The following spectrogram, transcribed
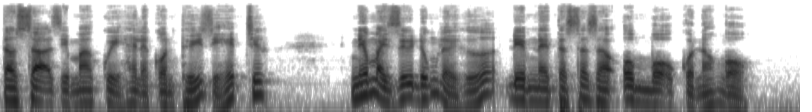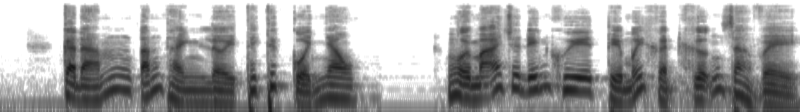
Tao sợ gì ma quỷ hay là con Thúy gì hết chứ. Nếu mày giữ đúng lời hứa, đêm nay ta sẽ ra ôm mộ của nó ngủ. Cả đám tán thành lời thách thức của nhau. Ngồi mãi cho đến khuya thì mới khật khưỡng ra về.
